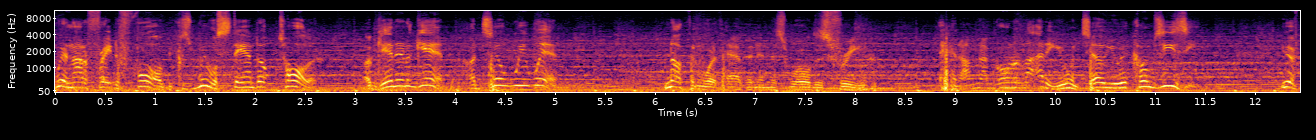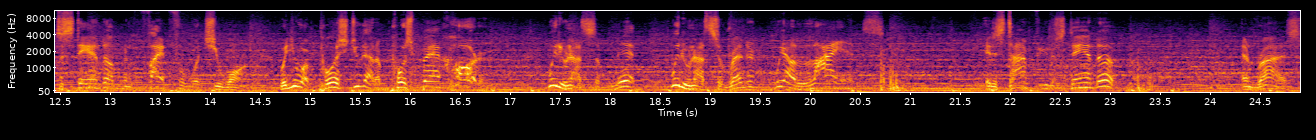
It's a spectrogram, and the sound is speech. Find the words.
We are not afraid to fall because we will stand up taller again and again until we win. Nothing worth having in this world is free. And I'm not going to lie to you and tell you it comes easy. You have to stand up and fight for what you want. When you are pushed, you gotta push back harder. We do not submit. We do not surrender. We are lions. It is time for you to stand up and rise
